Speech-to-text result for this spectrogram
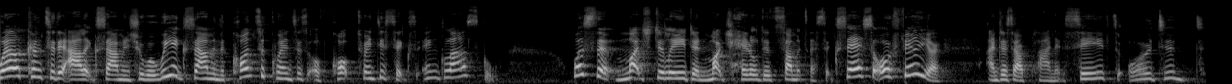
Welcome to the Alex Salmond Show, where we examine the consequences of COP26 in Glasgow. Was the much delayed and much heralded summit a success or failure? And is our planet saved or doomed?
